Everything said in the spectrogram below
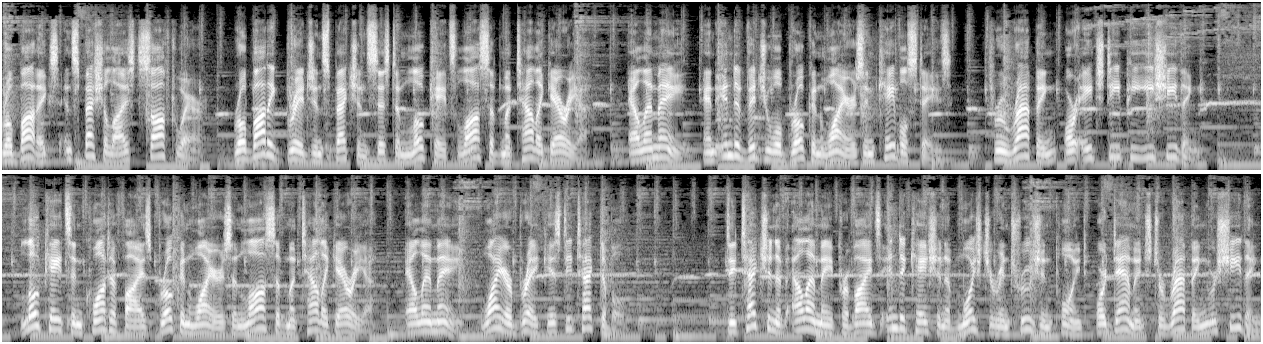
robotics, and specialized software. Robotic Bridge Inspection System locates loss of metallic area, LMA, and individual broken wires in cable stays through wrapping or HDPE sheathing. Locates and quantifies broken wires and loss of metallic area, LMA, wire break is detectable. Detection of LMA provides indication of moisture intrusion point or damage to wrapping or sheathing.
